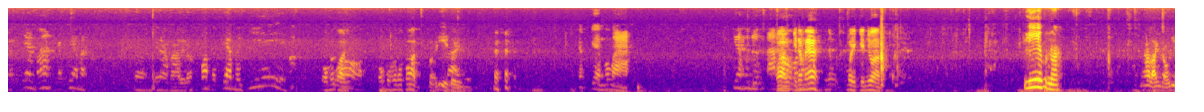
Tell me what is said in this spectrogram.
กับแก้มมากับแก้มมาเออไม่น่ามาเลยเนาะป้อนกับแก้มหน่อยสิ ผ มไปก่อนผมผมก็ก้อนสวยดีเลยกับแก้มก็มากับแก้มก็เดินตามว่ากินได้ไหมไม่กินอยู่อะลีพุ่นว่ะห้าหลังเกาหลี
